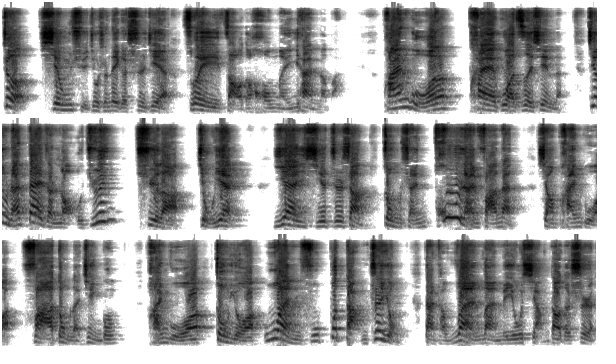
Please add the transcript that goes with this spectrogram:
这兴许就是那个世界最早的鸿门宴了吧？盘古太过自信了，竟然带着老君去了酒宴。宴席之上，众神突然发难，向盘古发动了进攻。盘古纵有万夫不挡之勇，但他万万没有想到的是，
